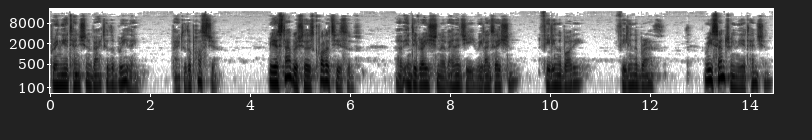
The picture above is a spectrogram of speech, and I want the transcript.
Bring the attention back to the breathing, back to the posture. Re-establish those qualities of, of integration of energy, relaxation, feeling the body, feeling the breath, recentering the attention.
